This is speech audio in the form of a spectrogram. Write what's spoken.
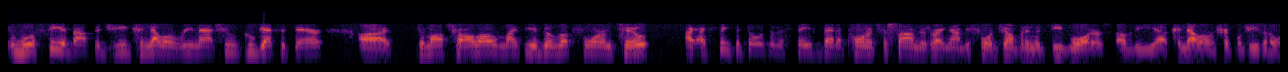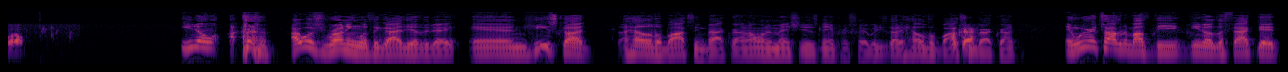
we'll see about the G Canelo rematch. Who who gets it there? Uh, Jermall Charlo might be a good look for him too. I, I think that those are the safe bet opponents for Saunders right now before jumping in the deep waters of the uh, Canelo and Triple G's of the world. You know, I was running with a guy the other day, and he's got a hell of a boxing background. I don't want to mention his name per se, but he's got a hell of a boxing Okay. background. And we were talking about the, you know, the fact that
